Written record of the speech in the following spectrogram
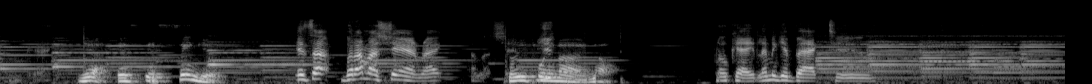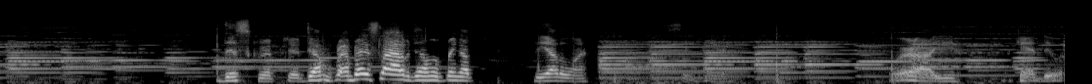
Okay. Yeah, it's it's singular. It's up, but I'm not sharing, right? I'm not sharing. You- 329. No. okay, let me get back to this scripture. I'm, I'm going to slide up, then I'm going to bring up the other one. Let's see here. Where are you? I can't do it.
